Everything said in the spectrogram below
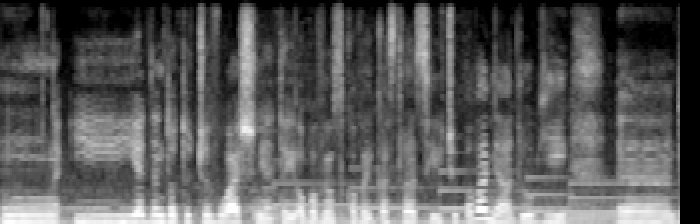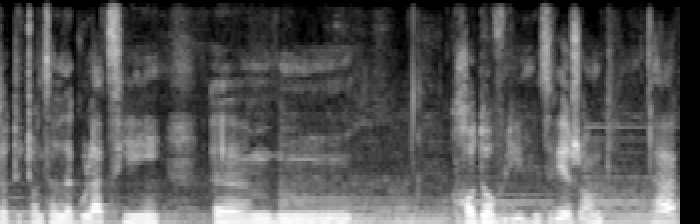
Mm, I jeden dotyczy właśnie tej obowiązkowej kastracji i chipowania, a drugi e, dotyczący regulacji hodowli zwierząt, tak?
